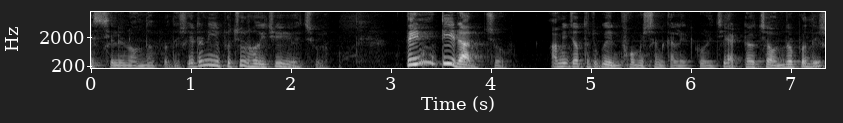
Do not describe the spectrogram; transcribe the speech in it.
এসেছিলেন অন্ধ্রপ্রদেশ। এটা নিয়ে প্রচুর হইচই হয়েছিল। তিনটি রাজ্য, আমি যতটুকু ইনফরমেশন কালেক্ট করেছি, একটা হচ্ছে অন্ধ্রপ্রদেশ,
